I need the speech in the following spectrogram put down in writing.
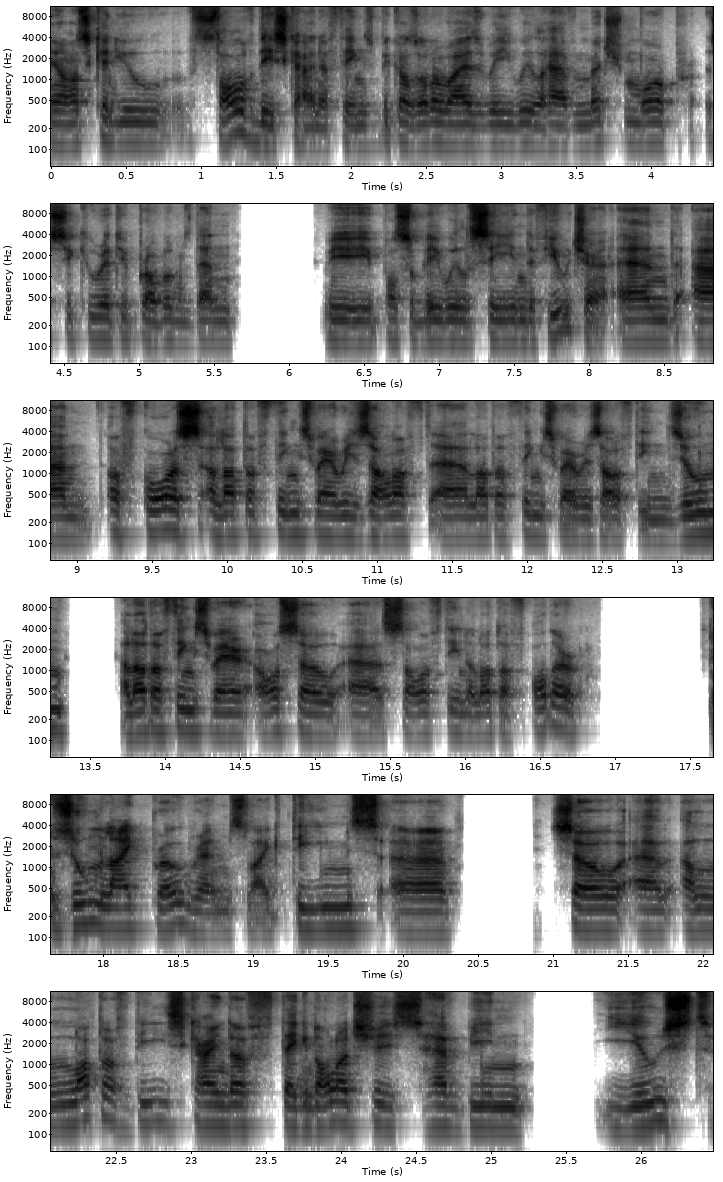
they ask, can you solve these kind of things? Because otherwise, we will have much more security problems than we possibly will see in the future. And um, of course, a lot of things were resolved. Uh, a lot of things were resolved in Zoom. A lot of things were also uh, solved in a lot of other Zoom-like programs like Teams. Uh, so uh, a lot of these kind of technologies have been used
